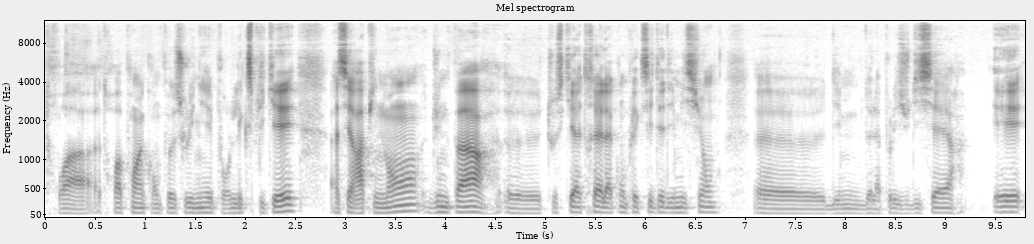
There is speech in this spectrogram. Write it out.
trois, points qu'on peut souligner pour l'expliquer assez rapidement. D'une part, tout ce qui a trait à la complexité des missions de la police judiciaire et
